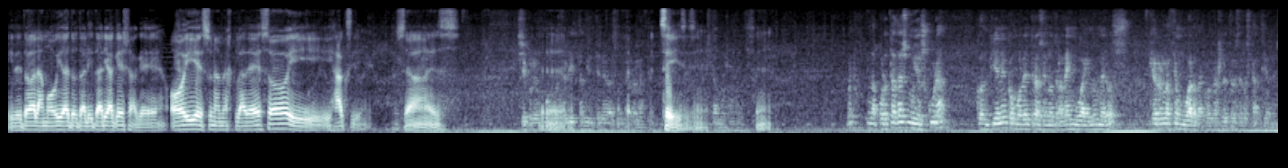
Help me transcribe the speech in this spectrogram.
y de toda la movida totalitaria aquella, que hoy es una mezcla de eso y, Huxley. O sea, es... Sí, porque el mundo eh, feliz también tiene bastante relación. Sí, sí, sí. sí. Bueno, la portada es muy oscura, contiene como letras en otra lengua y números. ¿Qué relación guarda con las letras de las canciones?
